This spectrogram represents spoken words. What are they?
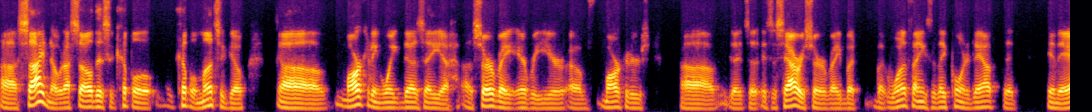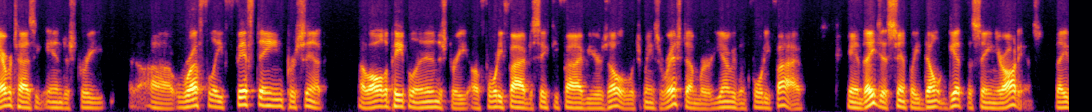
uh, side note: I saw this a couple a couple months ago. Uh, Marketing Week does a, a survey every year of marketers uh, it's a it's a salary survey, but but one of the things that they pointed out that in the advertising industry, uh, roughly 15% of all the people in the industry are 45 to 65 years old, which means the rest of them are younger than 45, and they just simply don't get the senior audience. They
